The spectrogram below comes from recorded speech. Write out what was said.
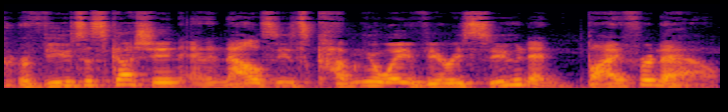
reviews, discussion, and analyses coming your way very soon, and bye for now.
